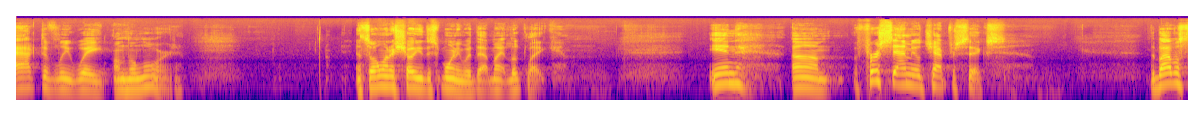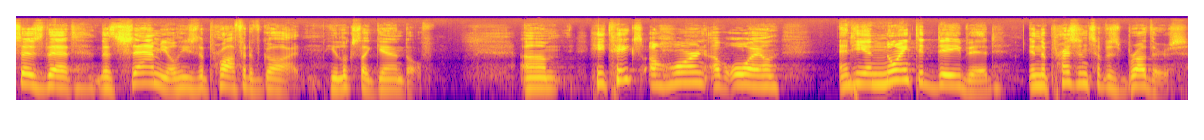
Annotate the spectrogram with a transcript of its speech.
actively wait on the Lord. And so I want to show you this morning what that might look like. In um, 1 Samuel chapter 6, the Bible says that, that Samuel, he's the prophet of God. He looks like Gandalf. Um, he takes a horn of oil and he anointed David in the presence of his brothers.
